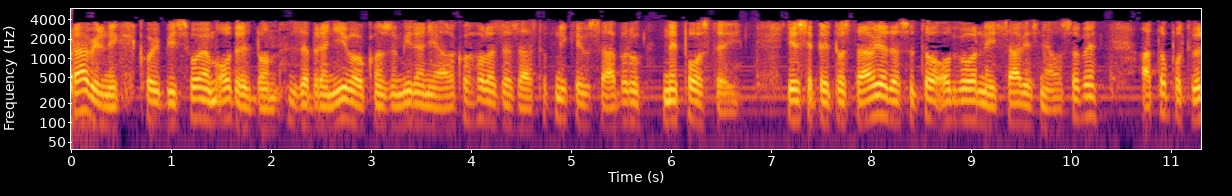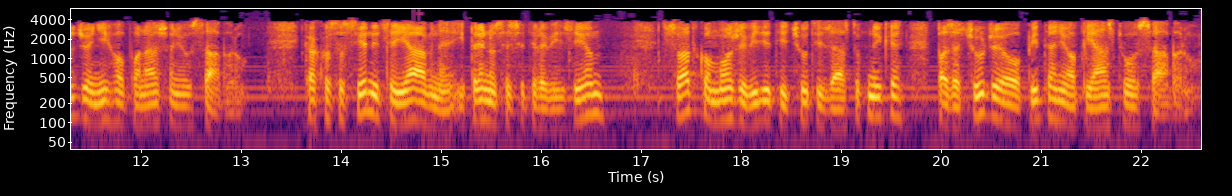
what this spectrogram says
pravilnik koji bi svojom odredbom zabranjivao konzumiranje alkohola za zastupnike u Saboru ne postoji, jer se pretpostavlja da su to odgovorne i savjesne osobe, a to potvrđuje njihovo ponašanje u Saboru. Kako su sjednice javne i prenose se televizijom, svatko može vidjeti i čuti zastupnike, pa začuđuje ovo pitanje o pijanstvu u Saboru.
